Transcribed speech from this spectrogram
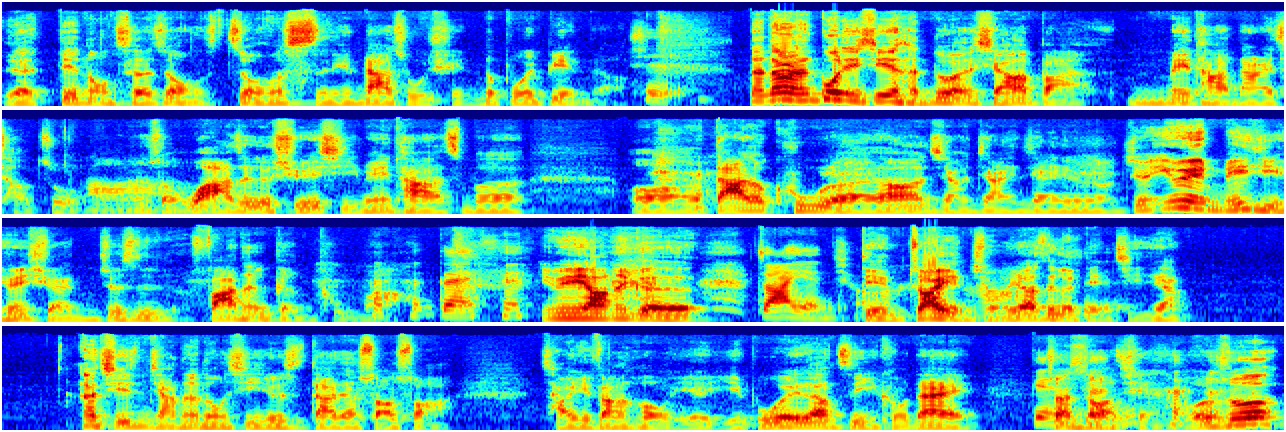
呃电动车这种这种十年大族群都不会变的、哦。是那当然过年期间很多人想要把 Meta 拿来炒作哦啊，就说哇这个学习 Meta 什么哦，大家都哭了，然后讲讲一讲就因为媒体很喜欢就是发那个梗图嘛，对，因为要那个 抓眼球。点抓眼球，哦要这个是点击量。那其实你讲那个东西，就是大家耍耍，茶余饭后，也也不会让自己口袋变赚多少身钱。我是说，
